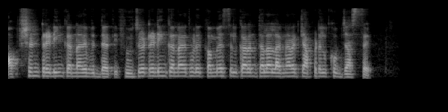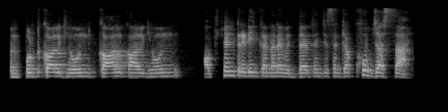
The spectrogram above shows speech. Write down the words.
ऑप्शन ट्रेडिंग करणारे विद्यार्थी फ्युचर ट्रेडिंग करणारे थोडे कमी असतील कारण त्याला लागणारं कॅपिटल खूप जास्त आहे. पण पुट कॉल घेऊन कॉल कॉल घेऊन ऑप्शन ट्रेडिंग करणाऱ्या विद्यार्थ्यांची संख्या खूप जास्त आहे.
